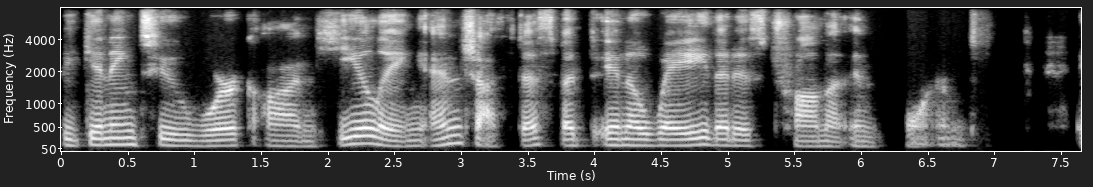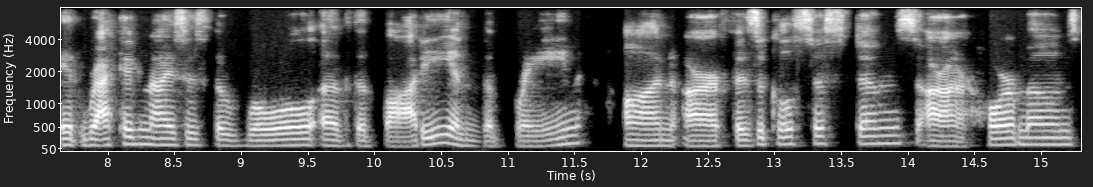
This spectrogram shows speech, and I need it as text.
beginning to work on healing and justice, but in a way that is trauma informed. It recognizes the role of the body and the brain on our physical systems, our hormones,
